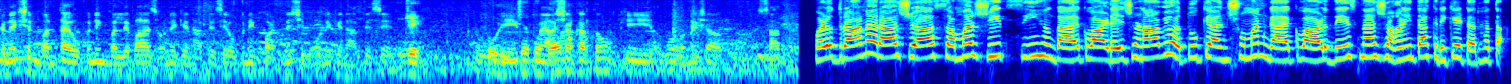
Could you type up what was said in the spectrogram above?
कनेक्शन बनता है ओपनिंग बल्लेबाज होने के नाते से ओपनिंग पार्टनरशिप होने के नाते से जी। तो वही मैं आशा करता हूँ कि वो हमेशा साथ रहे। વડોદરાના રાજા સમરજીત સિંહ ગાયકવાડે જણાવ્યું હતું કે અંશુમન ગાયકવાડ દેશના જાણીતા ક્રિકેટર હતા.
